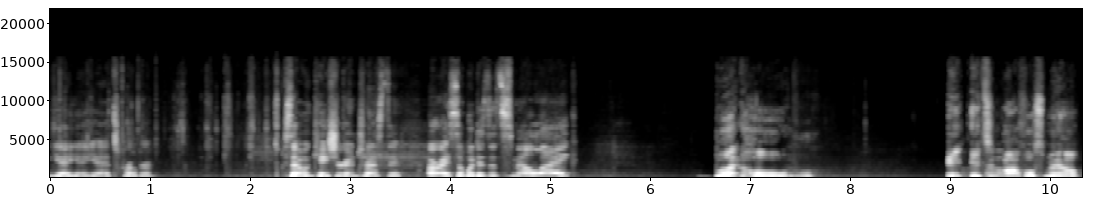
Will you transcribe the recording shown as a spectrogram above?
Yeah, yeah, yeah. It's Kroger. So in case you're interested, all right. So what does it smell like? butthole. It, it's an awful smell.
